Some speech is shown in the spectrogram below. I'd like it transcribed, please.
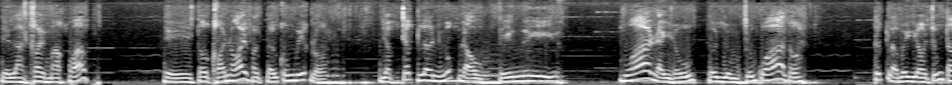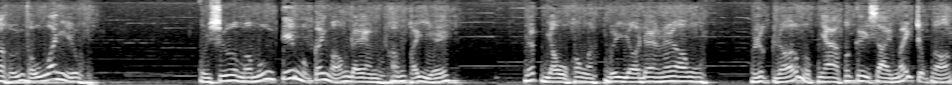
thì là thời mạt pháp thì tôi khỏi nói phật tử cũng biết rồi. Vật chất lên ngút đầu tiện nghi quá đầy đủ. Tôi dùng chữ quá thôi. Tức là bây giờ chúng ta hưởng thụ quá nhiều. Hồi xưa mà muốn kiếm một cái ngọn đèn không phải dễ. Bếp dầu không à. Bây giờ đèn đấy ông rực rỡ một nhà có khi xài mấy chục ngọn.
